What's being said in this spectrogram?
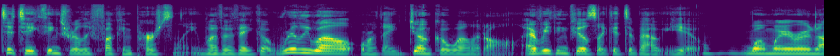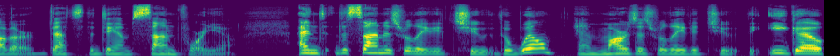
to take things really fucking personally, whether they go really well or they don't go well at all. Everything feels like it's about you, one way or another. That's the damn sun for you. And the sun is related to the will, and Mars is related to the ego.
